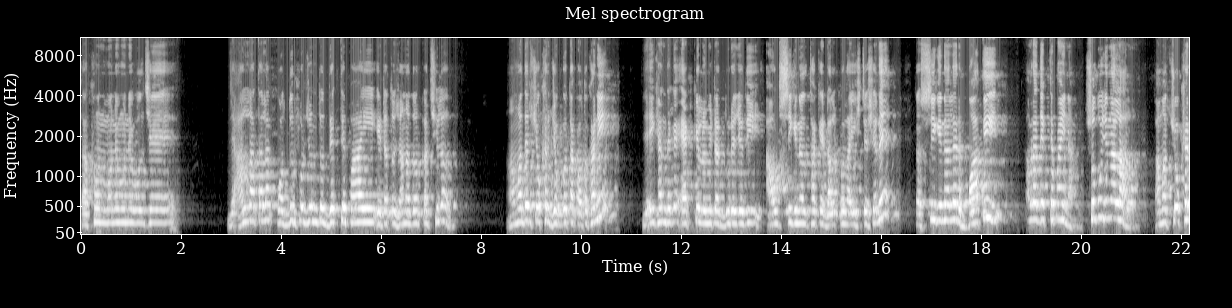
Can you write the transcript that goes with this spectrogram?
তখন মনে মনে বলছে যে আল্লাহ তালা কদ্দূর পর্যন্ত দেখতে পাই, এটা তো জানা দরকার ছিল। আমাদের চোখের যোগ্যতা কতখানি? যে এইখান থেকে এক কিলোমিটার দূরে যদি আউট সিগন্যাল থাকে ডালকোলা স্টেশনে, তো সিগন্যালের বাতি আমরা দেখতে পাই না। সবুজ না লাল? আমার চোখের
